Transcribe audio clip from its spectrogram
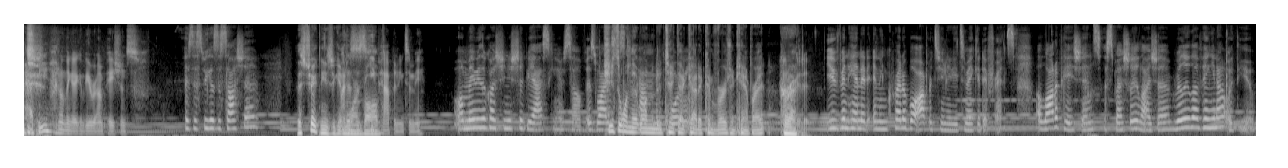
Happy? I don't think I can be around patients. Is this because of Sasha? This chick needs to get Why does more this involved. keep happening to me? Well, maybe the question you should be asking yourself is why. She's does the this one keep that wanted to take that me? guy to conversion camp, right? Correct. You've been handed an incredible opportunity to make a difference. A lot of patients, especially Elijah, really love hanging out with you.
